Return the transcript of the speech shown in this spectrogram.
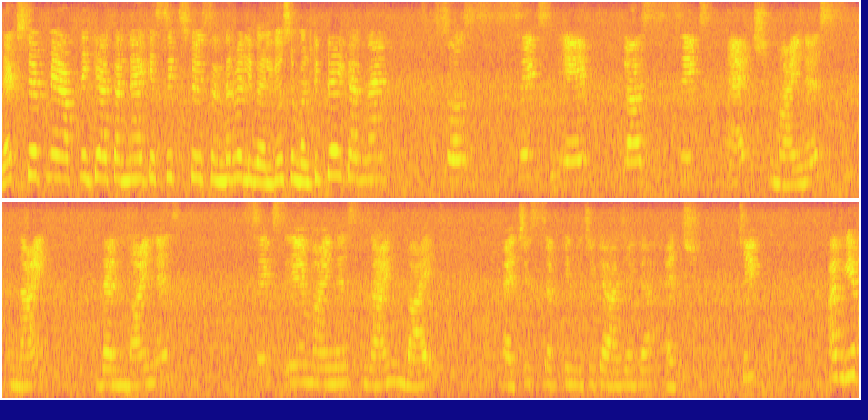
नेक्स्ट स्टेप में आपने क्या करना है कि सिक्स को इस अंदर वाली वैल्यू से मल्टीप्लाई करना है। So six A plus six H minus nine then minus six A minus nine by H इस सब के नीचे क्या आ जाएगा? एच ठीक? अब ये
